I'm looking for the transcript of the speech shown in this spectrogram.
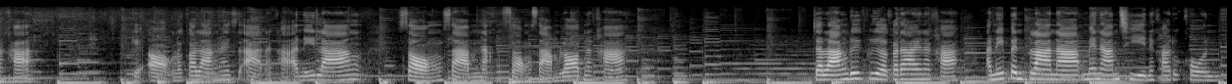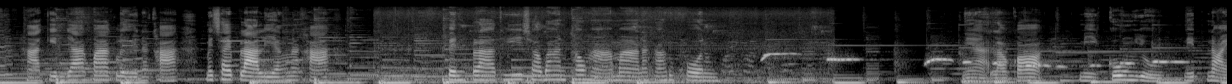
นะคะ แกะออกแล้วก็ล้างให้สะอาดนะคะ อันนี้ล้าง 2 3นะ2 3 รอบนะคะ จะล้างด้วยเกลือก็ได้นะคะ อันนี้เป็นปลาน้ำแม่น้ำชีนะคะ ทุกคนหากินยากมากเลยนะคะ ไม่ใช่ปลาเลี้ยงนะคะ เป็นปลาที่ชาวบ้านเข้าหามานะคะ ทุกคนเนี่ยเราก็มีกุ้งอยู่นิดหน่อย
